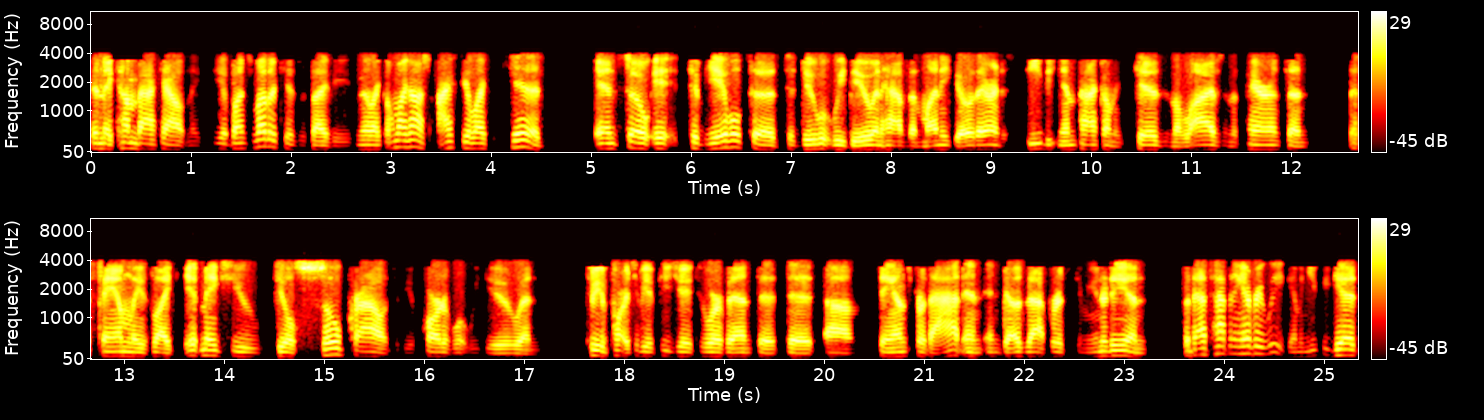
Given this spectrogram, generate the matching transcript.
then they come back out and they see a bunch of other kids with IVs and they're like, Oh my gosh, I feel like a kid. And so it, to be able to, to do what we do and have the money go there and to see the impact on these kids and the lives and the parents and the families, like it makes you feel so proud to be a part of what we do and to be a part, to be a PGA Tour event that, that, um, stands for that and, and does that for its community. And, but that's happening every week. I mean, you could get,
